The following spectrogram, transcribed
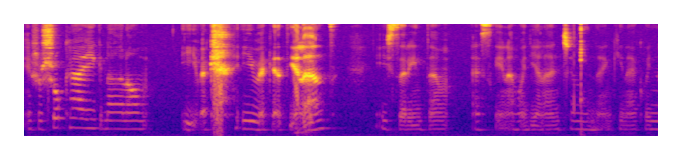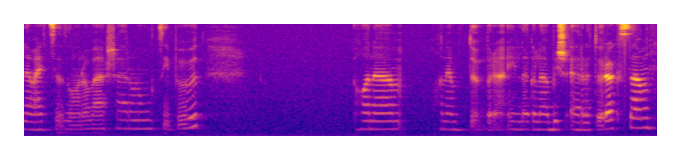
És a sokáig nálam évek, éveket jelent, és szerintem ez kéne, hogy jelentse mindenkinek, hogy nem egy szezonra vásárolunk cipőt, hanem, hanem többre. Én legalábbis erre törekszem,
